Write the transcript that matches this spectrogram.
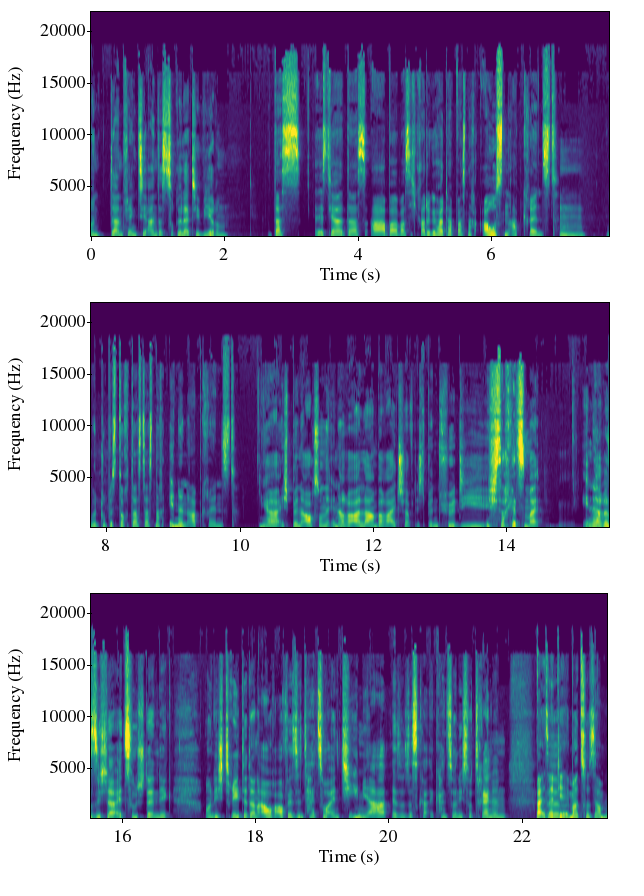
Und dann fängt sie an, das zu relativieren. Das ist ja das aber, was ich gerade gehört habe, was nach außen abgrenzt. Mhm. Aber du bist doch das, das nach innen abgrenzt. Ja, ich bin auch so eine innere Alarmbereitschaft. Ich bin für die, ich sag jetzt mal, innere Sicherheit zuständig. Und ich trete dann auch auf. Wir sind halt so ein Team, ja. Also das kann, kannst du nicht so trennen. Weil, seid ihr Ähm, immer zusammen?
